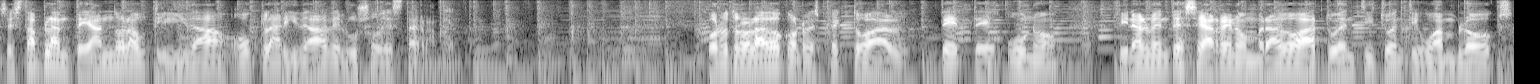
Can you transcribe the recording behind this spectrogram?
se está planteando la utilidad o claridad del uso de esta herramienta. Por otro lado, con respecto al TT1, finalmente se ha renombrado a 2021 Blogs,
